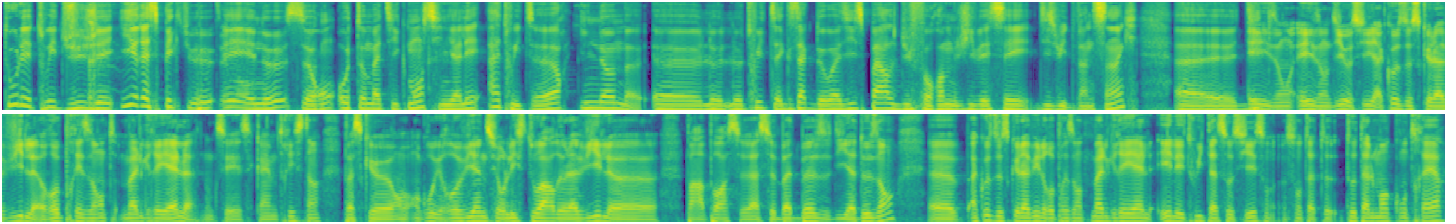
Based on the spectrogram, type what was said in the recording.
Tous les tweets jugés irrespectueux et haineux seront automatiquement signalés à Twitter. Ils nomment euh, le, tweet exact de Oasis parle du forum JVC 1825. Euh, et, ils ont, et ils ont dit aussi à cause de ce que la ville représente malgré elle, donc c'est quand même triste, hein, parce qu'en en, gros ils reviennent sur l'histoire de la ville euh, par rapport à ce, à ce bad buzz d'il y a deux ans. à cause de ce que la ville représente malgré elle et les tweets associés sont, sont totalement contraires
